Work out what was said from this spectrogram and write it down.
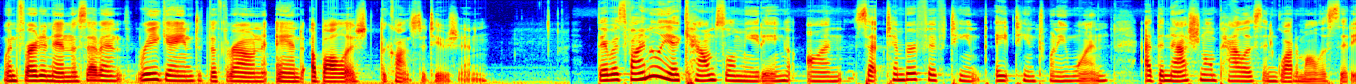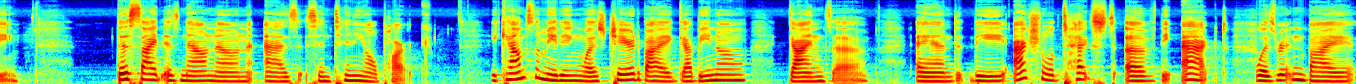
when Ferdinand VII regained the throne and abolished the Constitution. There was finally a council meeting on September 15, 1821, at the National Palace in Guatemala City. This site is now known as Centennial Park. The council meeting was chaired by Gabino Gainza, and the actual text of the act was written by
